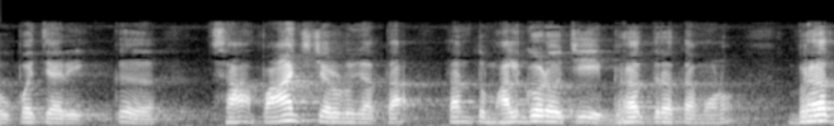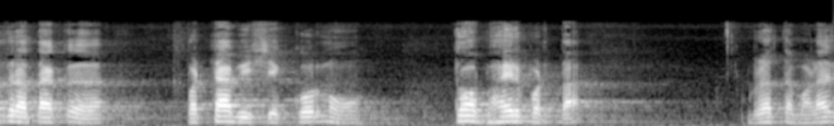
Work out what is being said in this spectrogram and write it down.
उपचारीक सा पांच चेडू जाता तांत म्हालगडोची भ्रद्रता म्हणून भ्रद्रताक पट्टाभिशेक करून तो भायर पडटा व्रत म्हळ्यार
